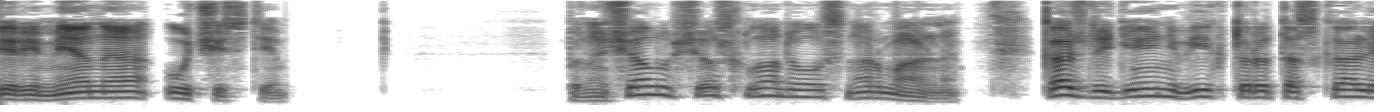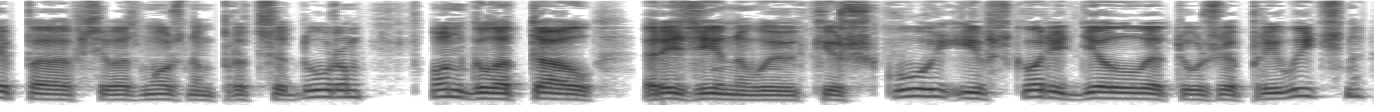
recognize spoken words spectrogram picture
Перемена участи. Поначалу все складывалось нормально. Каждый день Виктора таскали по всевозможным процедурам, он глотал резиновую кишку и вскоре делал это уже привычно,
